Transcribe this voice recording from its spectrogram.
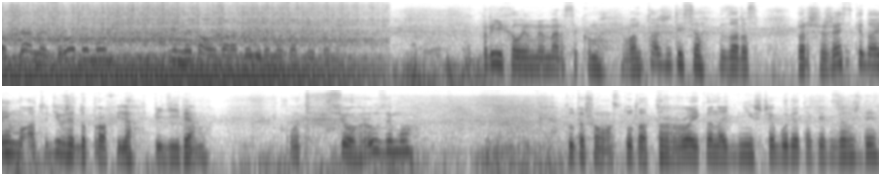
От, це ми зробимо і метал зараз поїдемо закупимо. Приїхали ми мерсиком вантажитися. Зараз перше жесть кидаємо, а тоді вже до профіля підійдемо. От, все грузимо. Тут а що у нас? Тут а тройка на дні ще буде, так як завжди.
